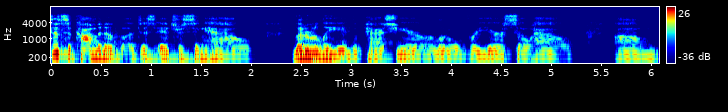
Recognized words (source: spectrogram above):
just a comment of uh, just interesting how, literally in the past year or a little over a year or so, how um,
